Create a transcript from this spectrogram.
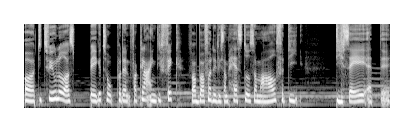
Og de tvivlede også begge to på den forklaring, de fik for, hvorfor det ligesom hastede så meget, fordi de sagde, at øh,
